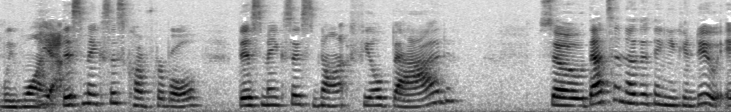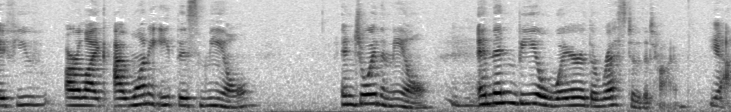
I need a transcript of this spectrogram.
we want. Yeah. This makes us comfortable. This makes us not feel bad. So that's another thing you can do. If you are like, I want to eat this meal, enjoy the meal, Mhm. and then be aware the rest of the time. yeah.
